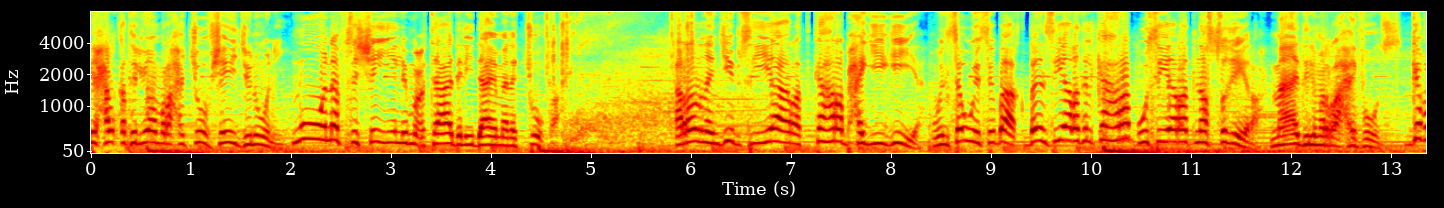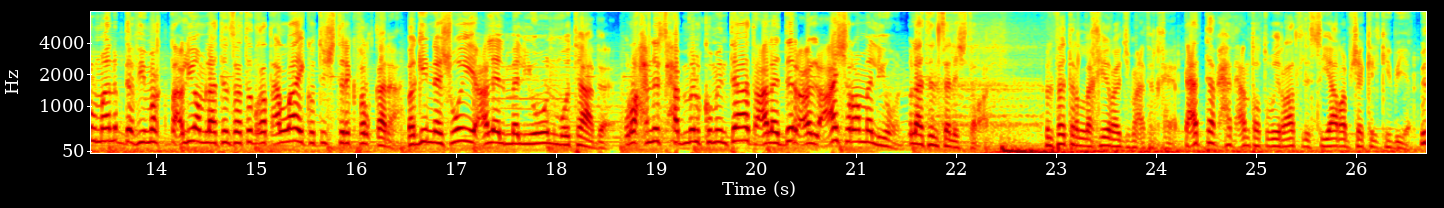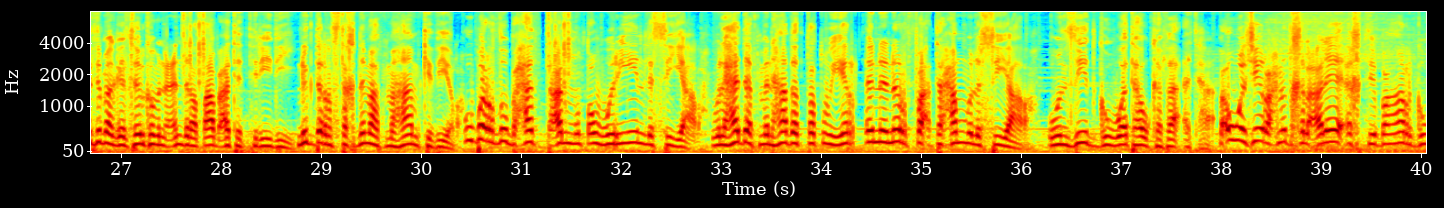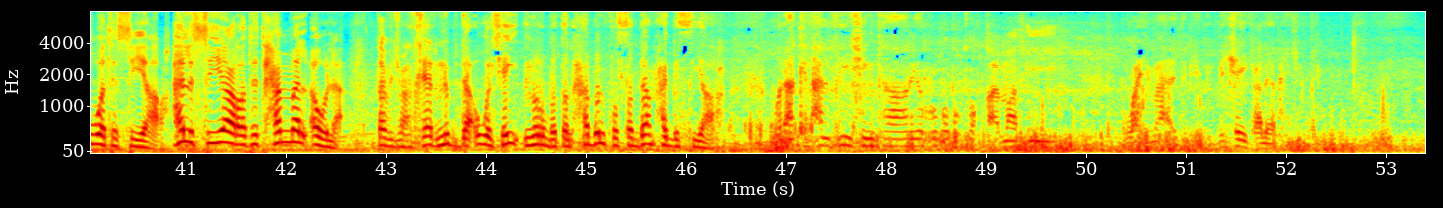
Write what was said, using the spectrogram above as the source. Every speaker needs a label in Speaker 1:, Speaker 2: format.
Speaker 1: في حلقة اليوم راح تشوف شيء جنوني. مو نفس الشيء اللي معتاد اللي دائما تشوفه. قررنا نجيب سيارة كهرب حقيقية ونسوي سباق بين سيارة الكهرب وسيارتنا الصغيرة ما أدري من راح يفوز. قبل ما نبدأ في مقطع اليوم لا تنسى تضغط على ال like وتشترك في القناة. بقينا شوي على المليون متابع. وراح نسحب من الكومنتات على درع العشرة مليون. ولا تنسى الاشتراك. في الفترة الأخيرة يا جماعة الخير. قعدت أبحث عن تطويرات للسيارة بشكل كبير. مثل ما قلت لكم إن عندنا طابعة ال 3D. نقدر نستخدمها في مهام كثيرة. وبرضو بحثت عن مطورين للسيارة. والهدف من هذا التطوير إن نرفع تحمل السيارة ونزيد قوتها وكفاءتها. فأول شيء راح ندخل عليه اختبار قوة السيارة. هل السيارة تتحمل أو لا؟
Speaker 2: طيب يا جماعة الخير نبدأ أول شيء نربط الحبل في الصدام حق السيارة. ولكن هل في شنكار يربط أتوقع ما في. والله ما أدري. بنشيك عليه الحين.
